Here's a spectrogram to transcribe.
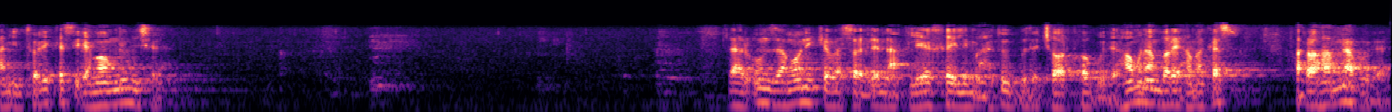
همینطوری کسی امام نمیشه. در اون زمانی که وسایل نقلیه خیلی محدود بوده چارپا بوده همون هم برای همه کس فراهم نبوده.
